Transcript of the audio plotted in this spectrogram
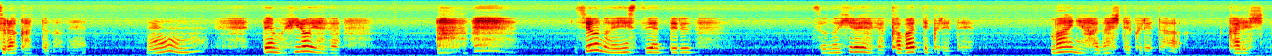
辛かったのね。うん。でもヒロヤがあショーの演出やってる。そのヒロヤがかばってくれて前に話してくれた彼氏ね。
